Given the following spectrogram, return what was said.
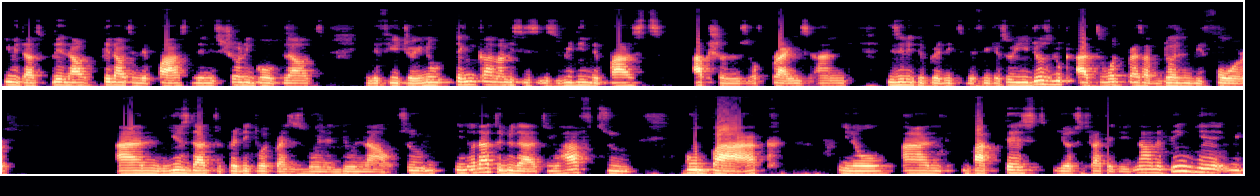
If it has played out played out in the past, then it's surely going to play out in the future. You know, technical analysis is reading the past actions of price and using it to predict the future. So you just look at what price have done before and use that to predict what price is going to do now. So in order to do that, you have to go back you know, and backtest your strategy. Now, the thing here with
